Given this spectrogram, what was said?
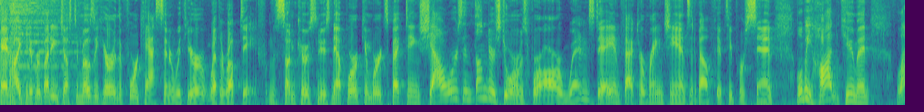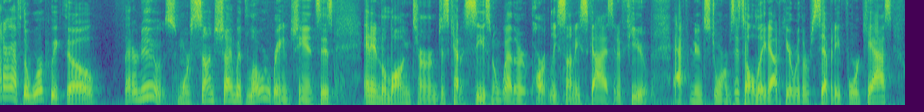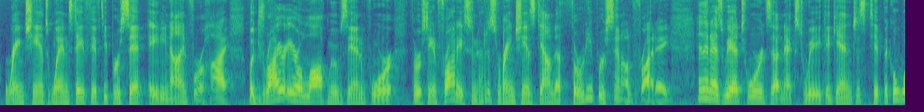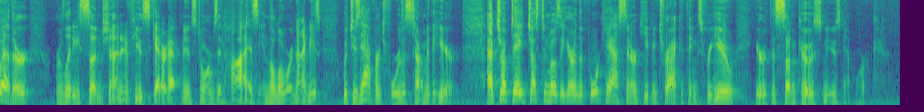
And hi again, everybody. Justin Mosley here in the Forecast Center with your weather update from the Suncoast News Network. And we're expecting showers and thunderstorms for our Wednesday. In fact, our rain chance at about 50%. We'll be hot and humid. Latter half of the work week, though, Better news, more sunshine with lower rain chances, and in the long term, just kind of seasonal weather, partly sunny skies and a few afternoon storms. It's all laid out here with our seven day forecast. Rain chance Wednesday, 50%, 89 for a high, but drier air aloft moves in for Thursday and Friday. So notice rain chance down to 30% on Friday. And then as we head towards uh, next week, again, just typical weather. Early sunshine and a few scattered afternoon storms and highs in the lower 90s, which is average for this time of the year. At your update, Justin Mosley here in the Forecast Center, keeping track of things for you here at the Suncoast News Network.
